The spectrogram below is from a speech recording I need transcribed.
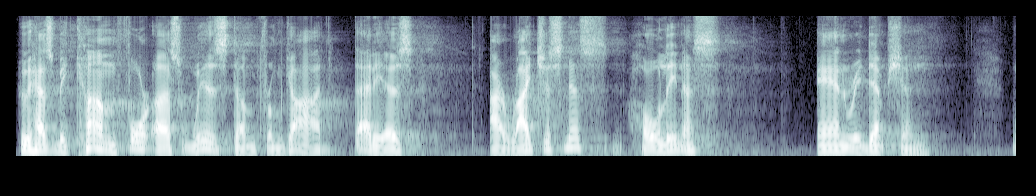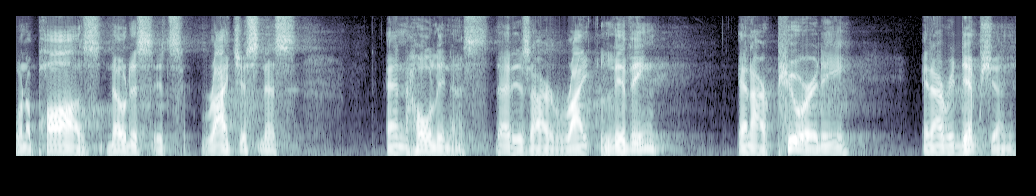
who has become for us wisdom from God, that is, our righteousness, holiness, and redemption. I want to pause. Notice it's righteousness and holiness. That is our right living and our purity and our redemption.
